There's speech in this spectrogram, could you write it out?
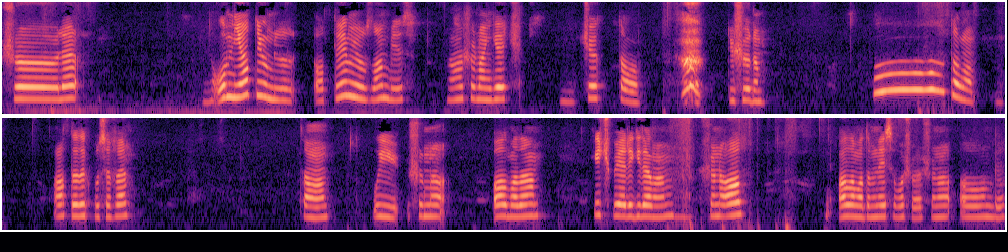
şöyle Oğlum niye atlayamıyoruz? Atlayamıyoruz lan biz. Hemen şuradan geç. Çık. Tamam. Düşüyordum. Huu, tamam. Atladık bu sefer. Tamam. Uy şunu almadan hiçbir yere gidemem. Şunu al. Alamadım. Neyse boş ver. Şunu alalım bir.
